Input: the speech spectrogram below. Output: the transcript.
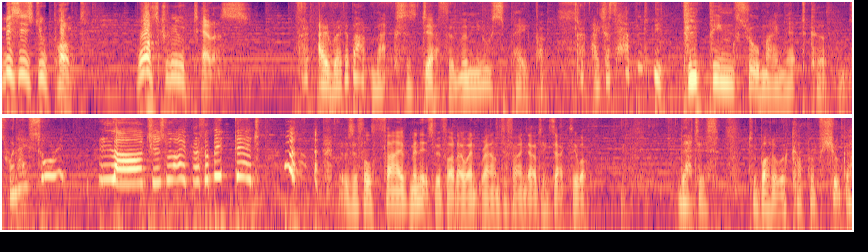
Mrs. DuPont, what can you tell us? I read about Max's death in the newspaper. I just happened to be peeping through my net curtains when I saw it, large as life, not a bit dead. it was a full five minutes before I went round to find out exactly what. That is, to borrow a cup of sugar.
